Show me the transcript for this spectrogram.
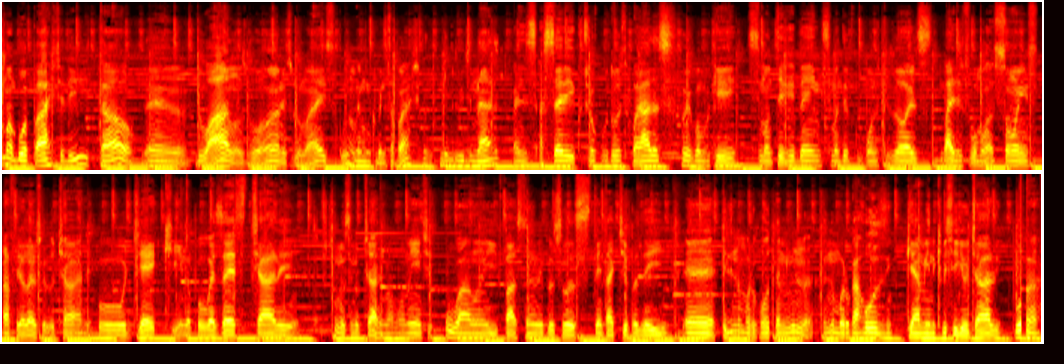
uma boa parte ali e tal. É, do Alan voando e tudo mais. Não lembro muito bem dessa parte, não lembro de nada. Mas a série continuou por duas temporadas. Foi bom porque se manteve bem, se manteve com bons episódios, várias formulações. A filha da do Charlie, o Jack indo pro exército, Charlie continua sendo o Charlie normalmente. O Alan aí passando pelas suas tentativas aí. É, ele namorou com outra mina. Ele namorou com a Rose, que é a mina que perseguiu o Charlie. Porra,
